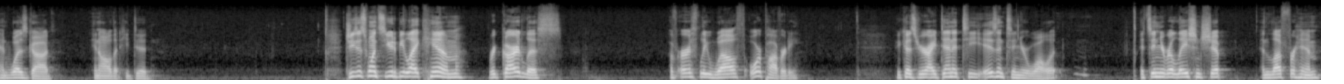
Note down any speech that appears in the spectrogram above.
and was God in all that he did. Jesus wants you to be like him regardless of earthly wealth or poverty. Because your identity isn't in your wallet, it's in your relationship and love for him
